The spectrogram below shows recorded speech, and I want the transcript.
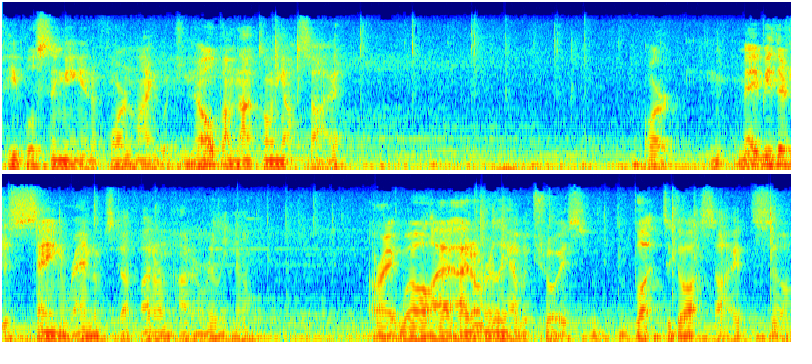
people singing in a foreign language. Nope, I'm not going outside. Or maybe they're just saying random stuff. I don't I don't really know. Alright, well, I, I don't really have a choice but to go outside, so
